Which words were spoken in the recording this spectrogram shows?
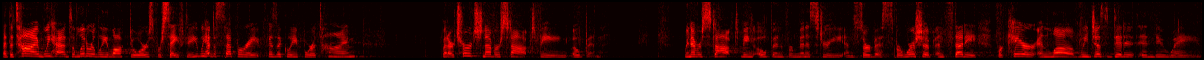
At the time, we had to literally lock doors for safety. We had to separate physically for a time. But our church never stopped being open. We never stopped being open for ministry and service, for worship and study, for care and love. We just did it in new ways.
